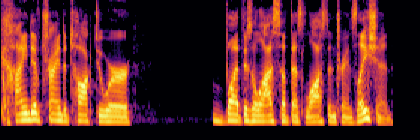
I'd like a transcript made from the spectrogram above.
kind of trying to talk to her, but there's a lot of stuff that's lost in translation.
